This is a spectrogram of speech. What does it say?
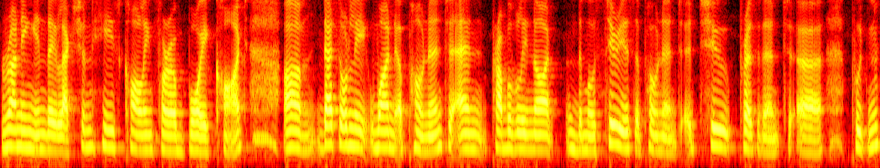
running in the election. He's calling for a boycott. Um, that's only one opponent, and probably not the most serious opponent to President uh, Putin.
